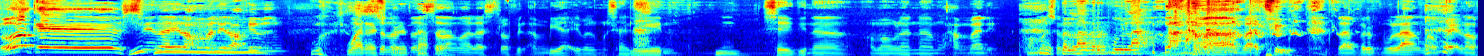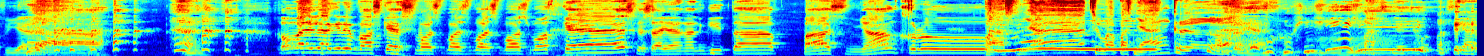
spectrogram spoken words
Oke, Bismillahirrahmanirrahim. Waras Salatu berapa? wassalamu ala asrofil anbiya wal mursalin Nih. Sayyidina maulana Muhammadin Telah berpulang. Baju Telah berpulang Novek Novia Ya. Kembali lagi di podcast Bos bos bos bos podcast Kesayangan kita Pas nyangkrut Pasnya cuma pas nyangkrut. Pasnya cuma pas ya.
